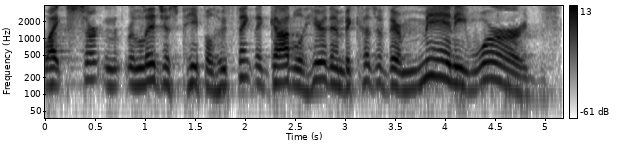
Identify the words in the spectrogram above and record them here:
like certain religious people who think that God will hear them because of their many words.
